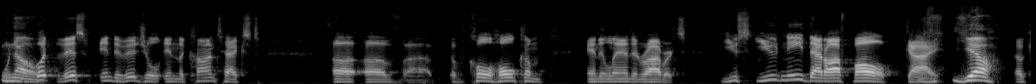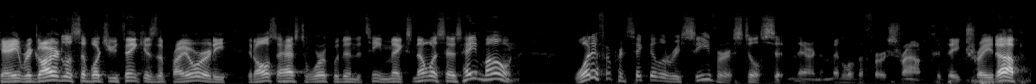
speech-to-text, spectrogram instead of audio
when no. you put this individual in the context uh, of uh, of Cole Holcomb and Elandon Roberts. You you need that off ball guy. Yeah. Okay. Regardless of what you think is the priority, it also has to work within the team mix. Noah says, "Hey, Moan." What if a particular receiver is still sitting there in the middle of the first round? Could they trade up?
